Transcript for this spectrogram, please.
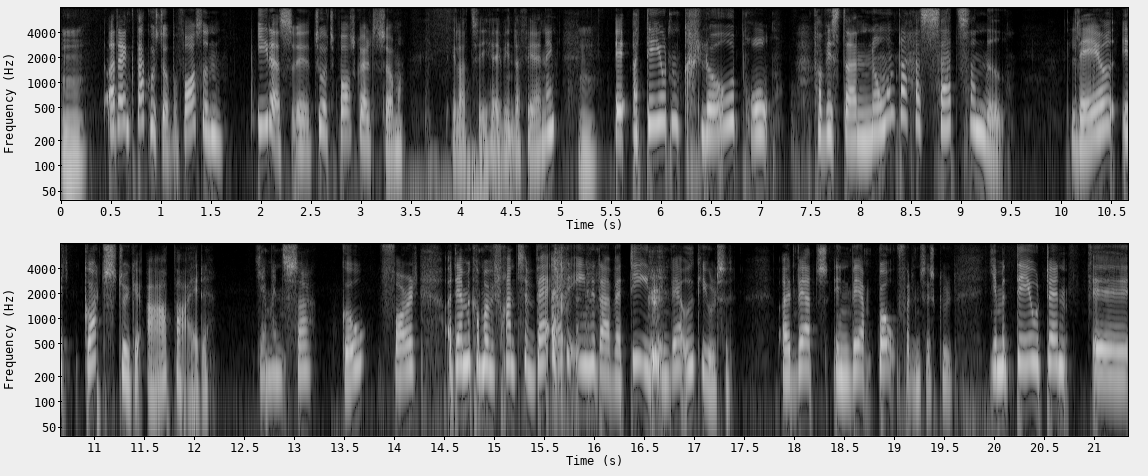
Mm. Og den, der kunne stå på forsiden, Idas øh, tur til Portugal til sommer. Eller til her i vinterferien, ikke? Mm. Æ, og det er jo den kloge brug. For hvis der er nogen, der har sat sig ned, lavet et godt stykke arbejde, jamen så go for it. Og dermed kommer vi frem til, hvad er det egentlig, der er værdien i enhver udgivelse? Og et hvert, en hver bog, for den sags skyld. Jamen, det er, jo den, øh,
